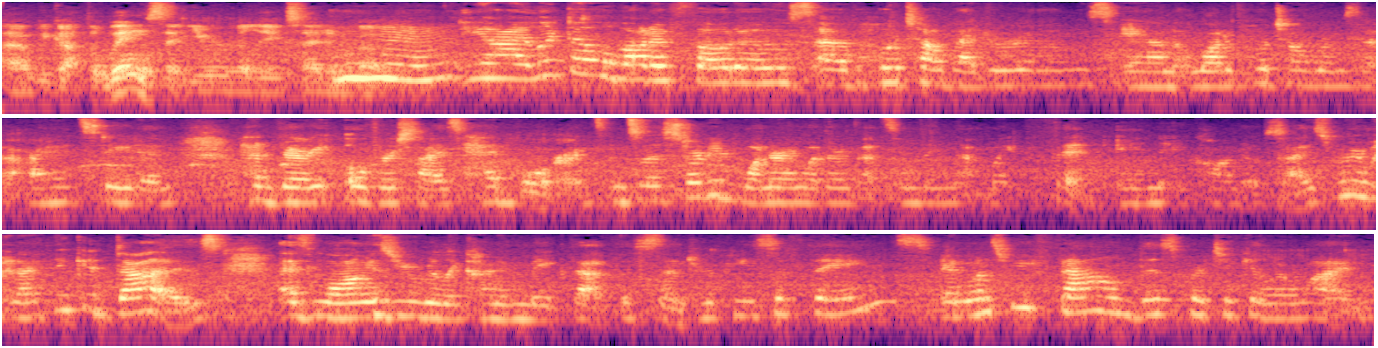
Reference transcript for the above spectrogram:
uh, we got the wings that you were really excited about. Mhm. Yeah, I looked at a lot of photos of hotel bedrooms, and a lot of hotel rooms that I had stayed in had very oversized headboards. And so I started wondering whether that's something that might fit in a condo sized room. And I think it does, as long as you really kind of make that the centerpiece of things. And once we found this particular one,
